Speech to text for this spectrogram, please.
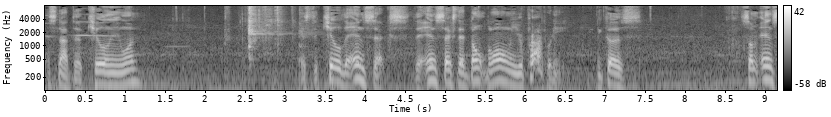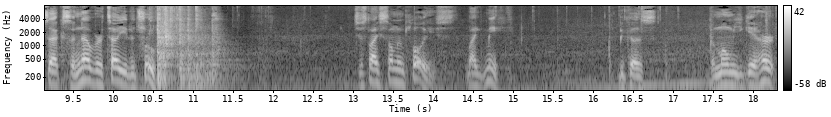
it's not to kill anyone. It's to kill the insects, the insects that don't belong on your property, because some insects will never tell you the truth. Just like some employees, like me. Because the moment you get hurt,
